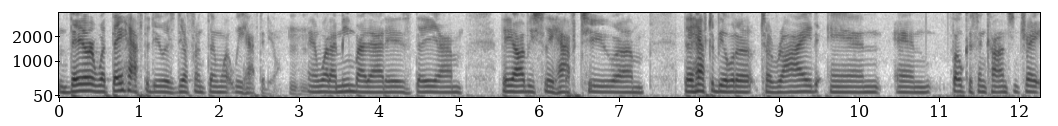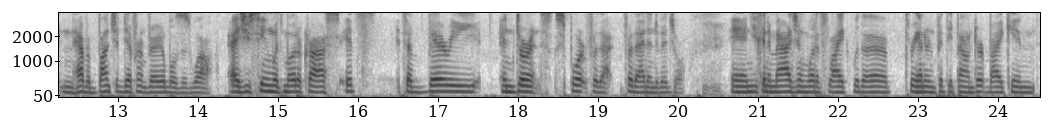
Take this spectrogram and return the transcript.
there what they have to do is different than what we have to do. Mm-hmm. And what I mean by that is they um, they obviously have to um, they have to be able to, to ride and and focus and concentrate and have a bunch of different variables as well. As you've seen with motocross, it's it's a very endurance sport for that for that individual. Mm-hmm. And you can imagine what it's like with a 350 pound dirt bike in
